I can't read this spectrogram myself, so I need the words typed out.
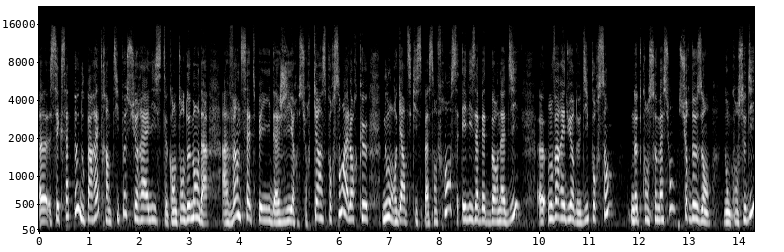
euh, c'est que ça peut nous paraître un petit peu surréaliste quand on demande à, à 27 pays d'agir sur 15 alors que nous, on regarde ce qui se passe en France. Elisabeth Borne a dit, euh, va réduire de 10% notre consommation sur deux ans. Donc on se dit,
